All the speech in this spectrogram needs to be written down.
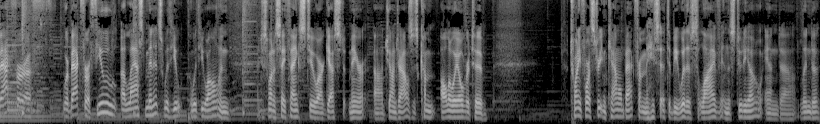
back for a, we're back for a few uh, last minutes with you with you all, and I just want to say thanks to our guest, Mayor uh, John Giles, has come all the way over to 24th Street and Camelback from Mesa to be with us live in the studio, and uh, Linda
